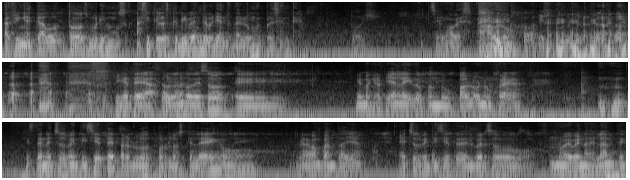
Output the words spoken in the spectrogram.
Al fin y al cabo, todos morimos, así que los que viven deberían tenerlo muy presente. Uy, Sí. ¿Cómo ves? Pablo. Fíjate, a- hablando de eso, eh, me imagino que ya han leído cuando Pablo naufraga, que está en Hechos 27, para los, por los que leen o graban pantalla, Hechos 27 del verso 9 en adelante.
